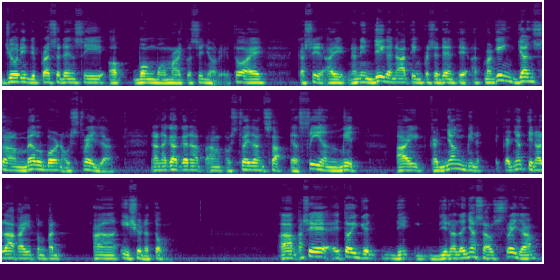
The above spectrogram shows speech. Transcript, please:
during the presidency of Bongbong Marcos Sr. Ito ay kasi ay nanindigan nating presidente at maging dyan sa Melbourne, Australia na nagaganap ang Australian sa ASEAN Meet ay kanyang, kanyang tinalakay itong uh, issue na to. Uh, kasi ito ay di, dinala niya sa Australia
